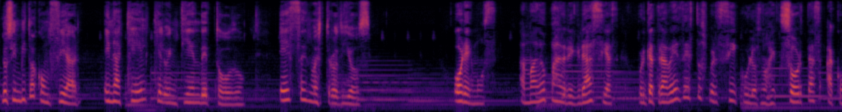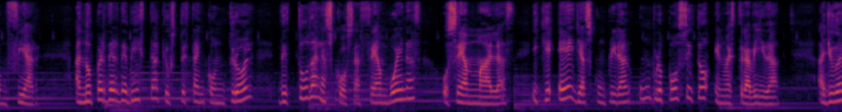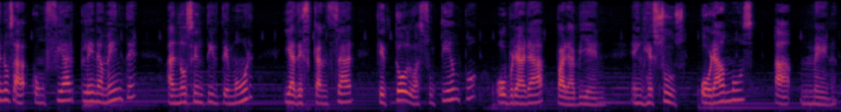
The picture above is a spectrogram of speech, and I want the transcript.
Los invito a confiar en aquel que lo entiende todo. Ese es nuestro Dios. Oremos. Amado Padre, gracias porque a través de estos versículos nos exhortas a confiar, a no perder de vista que usted está en control de todas las cosas, sean buenas o sean malas, y que ellas cumplirán un propósito en nuestra vida. Ayúdenos a confiar plenamente, a no sentir temor y a descansar que todo a su tiempo obrará para bien. En Jesús oramos. Amén.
